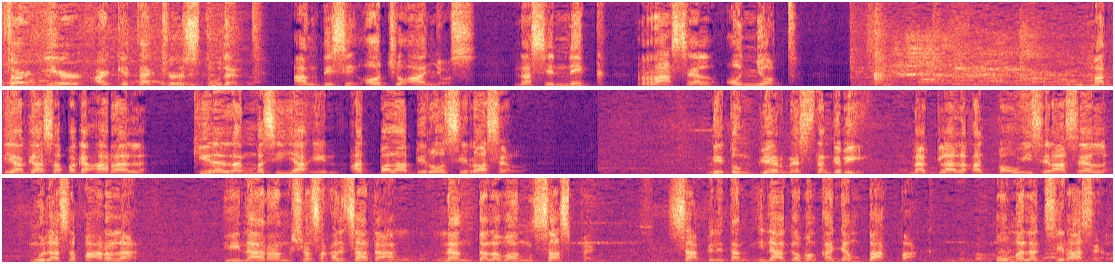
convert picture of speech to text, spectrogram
Third-year architecture student ang 18 anyos na si Nick Russell Onyot. Matiyaga sa pag-aaral, kilalang masiyahin at palabiro si Russell. Nitong biyernes ng gabi, naglalakad pa uwi si Russell mula sa paaralan. Hinarang siya sa kalsada ng dalawang suspect. Sa pilitang inagaw ang kanyang backpack, pumalag si Russell.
